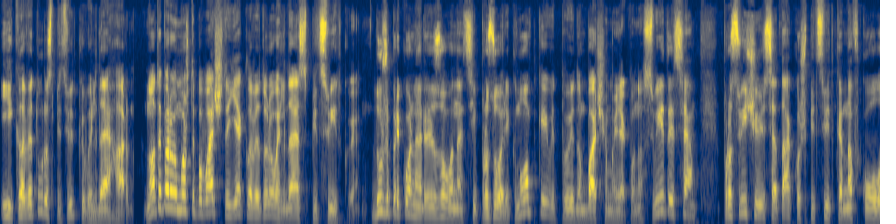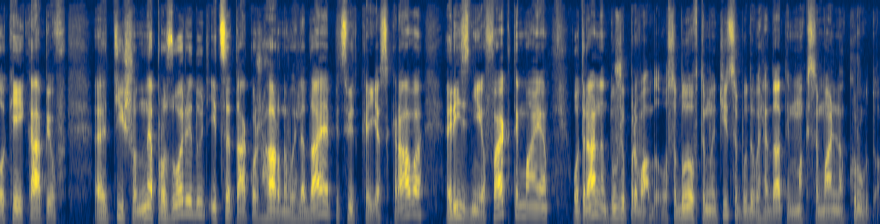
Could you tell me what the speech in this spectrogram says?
і клавіатура з підсвіткою виглядає гарно. Ну а тепер ви можете побачити, як клавіатура виглядає з підсвіткою. Дуже прикольно реалізовано ці прозорі кнопки. Відповідно, бачимо, як воно світиться. Просвічується також підсвітка навколо кейкапів. Е, Ті, що не прозорі йдуть, і це також гарно виглядає. Підсвітка яскрава, різні ефекти має. От реально дуже привабливо. Особливо в темноті це буде виглядати максимально круто.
